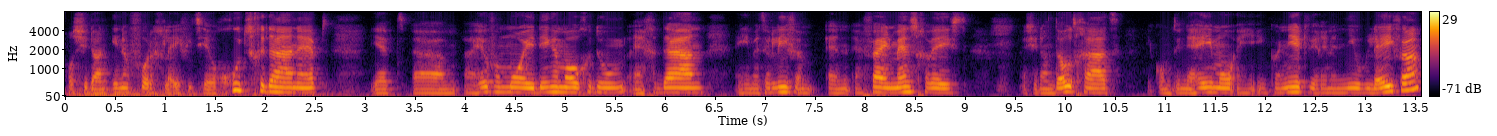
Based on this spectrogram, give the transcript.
als je dan in een vorig leven iets heel goeds gedaan hebt, je hebt um, heel veel mooie dingen mogen doen en gedaan, en je bent een lief en, en, en fijn mens geweest, als je dan doodgaat, je komt in de hemel en je incarneert weer in een nieuw leven,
